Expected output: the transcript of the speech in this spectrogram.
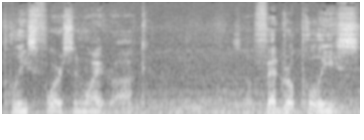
police force in White Rock. So, federal police,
